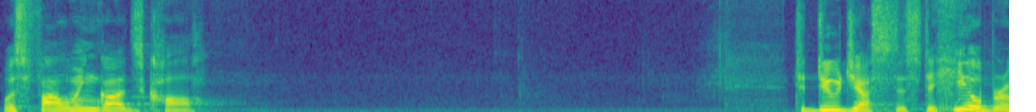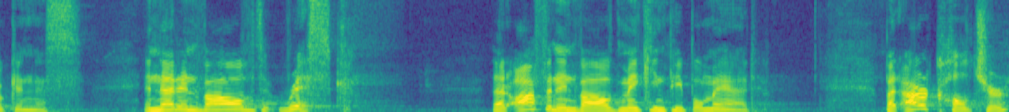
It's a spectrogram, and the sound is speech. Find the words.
was following God's call. To do justice, to heal brokenness. And that involved risk. That often involved making people mad. But our culture,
